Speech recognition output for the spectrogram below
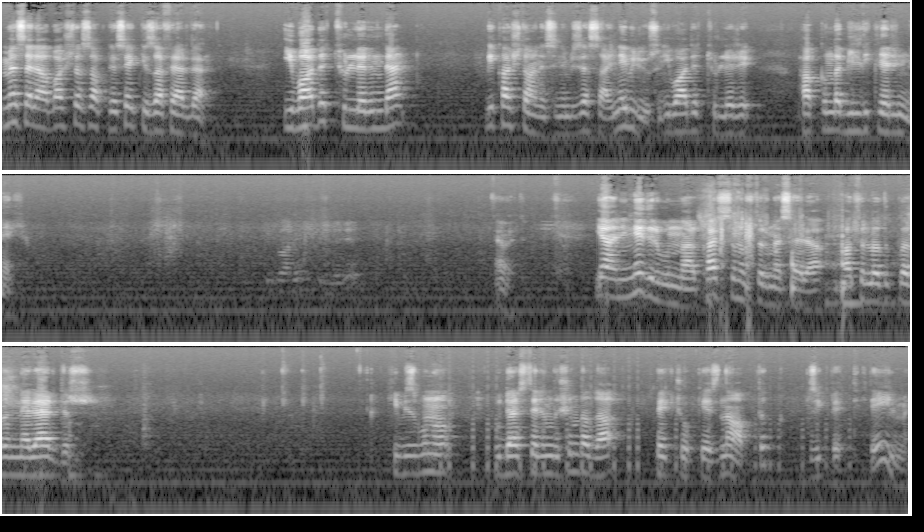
Mesela başlasak desek ki zaferden. İbadet türlerinden birkaç tanesini bize say. Ne biliyorsun? İbadet türleri hakkında bildiklerin ne? Evet. Yani nedir bunlar? Kaç sınıftır mesela? Hatırladıkların nelerdir? Ki biz bunu bu derslerin dışında da pek çok kez ne yaptık? Zikrettik değil mi?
